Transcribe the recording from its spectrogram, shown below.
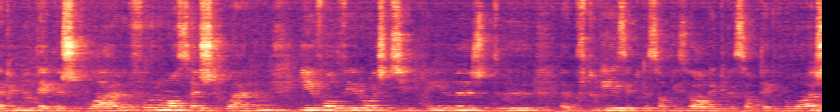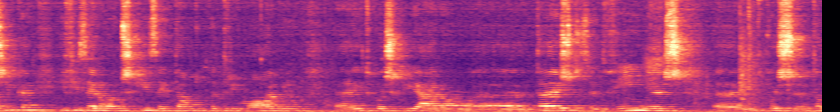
a biblioteca escolar, foram ao sexto ano e envolveram as disciplinas de português, educação visual e educação tecnológica e fizeram a pesquisa então do património e depois criaram textos, adivinhas, Uh, e depois então,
